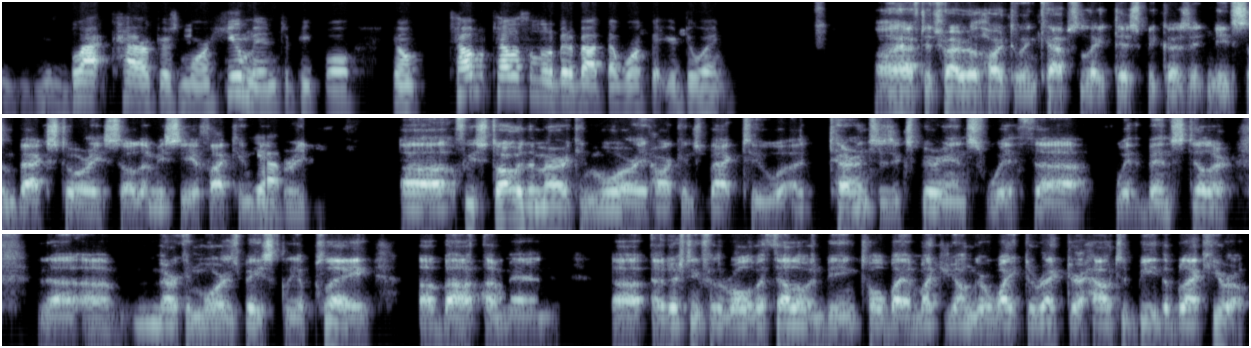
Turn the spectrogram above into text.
black characters more human to people. You know, tell tell us a little bit about the work that you're doing. I have to try real hard to encapsulate this because it needs some backstory. So let me see if I can be yeah. brief. Uh, if we start with American Moor, it harkens back to uh, Terrence's experience with uh, with Ben Stiller. Uh, American Moor is basically a play about a man uh, auditioning for the role of Othello and being told by a much younger white director how to be the black hero.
